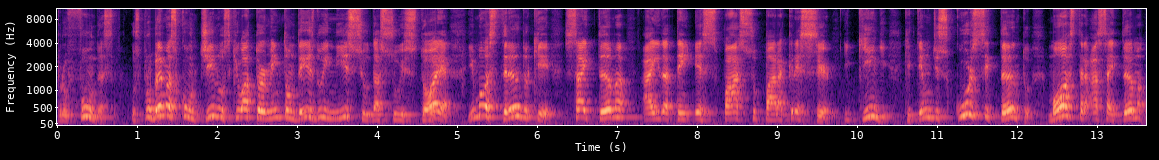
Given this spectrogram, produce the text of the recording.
profundas. Os problemas contínuos que o atormentam desde o início da sua história. E mostrando que Saitama ainda tem espaço para crescer. E King, que tem um discurso e tanto, mostra a Saitama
